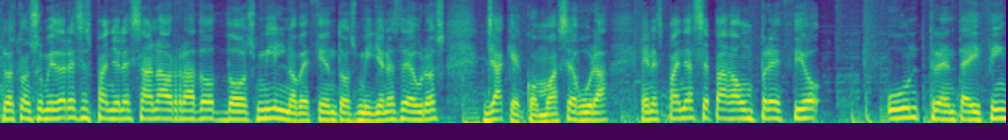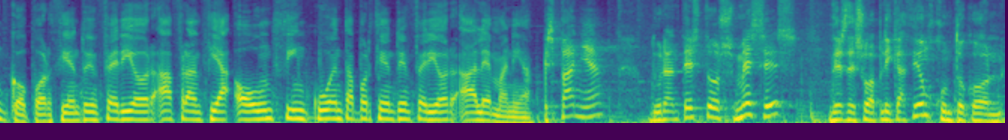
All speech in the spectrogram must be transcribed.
los consumidores españoles han ahorrado 2.900 millones de euros, ya que, como asegura, en España se paga un precio un 35% inferior a Francia o un 50% inferior a Alemania. España, durante estos meses, desde su aplicación junto con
